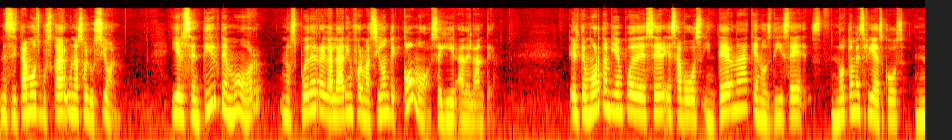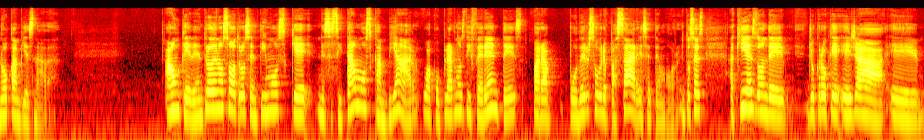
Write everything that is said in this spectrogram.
necesitamos buscar una solución. Y el sentir temor nos puede regalar información de cómo seguir adelante. El temor también puede ser esa voz interna que nos dice, no tomes riesgos, no cambies nada. Aunque dentro de nosotros sentimos que necesitamos cambiar o acoplarnos diferentes para poder sobrepasar ese temor. Entonces, aquí es donde yo creo que ella, eh,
